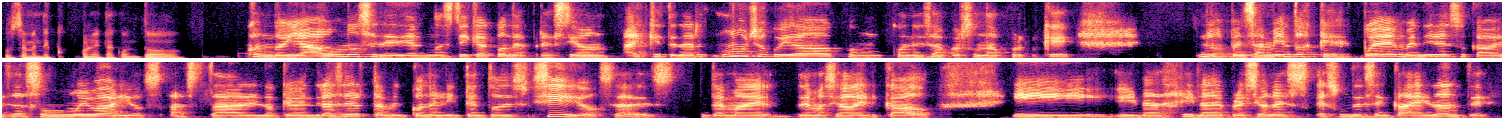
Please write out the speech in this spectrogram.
Justamente conecta con todo. Cuando ya a uno se le diagnostica con depresión, hay que tener mucho cuidado con, con esa persona porque los pensamientos que pueden venir en su cabeza son muy varios, hasta lo que vendría a ser también con el intento de suicidio, o sea, es un tema demasiado delicado. Y, y, la, y, la, depresión es, es un desencadenante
